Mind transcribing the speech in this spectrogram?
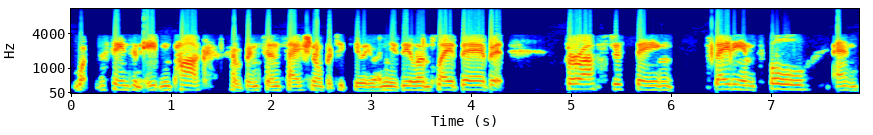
what the scenes in Eden Park have been sensational, particularly when New Zealand played there. But for us, just seeing stadiums full and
